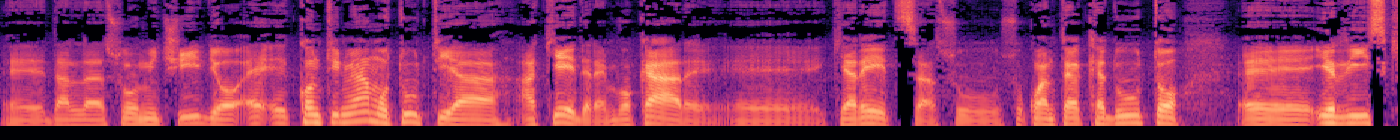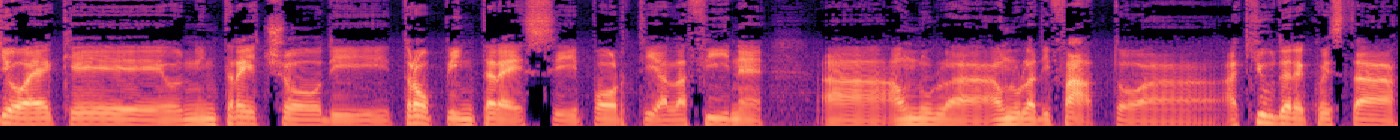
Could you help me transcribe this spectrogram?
eh, dal suo omicidio. E, e continuiamo tutti a, a chiedere, a invocare eh, chiarezza su, su quanto è accaduto, Eh, il rischio è che un intreccio di troppi interessi porti alla fine a, a un, nulla, a un nulla di fatto, a, a chiudere questa,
